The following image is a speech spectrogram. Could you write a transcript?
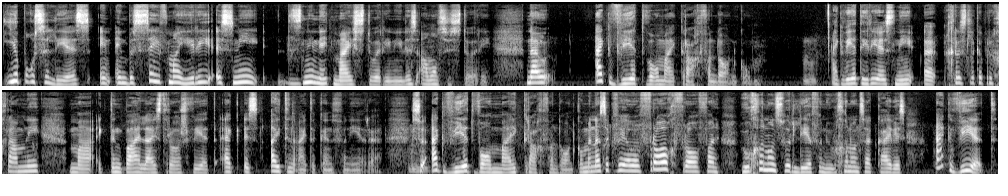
eposse lees en en besef maar hierdie is nie dis nie net my storie nie dis almal se storie. Nou ek weet waar my krag vandaan kom. Hmm. Ek weet hierdie is nie 'n Christelike program nie, maar ek dink baie luisteraars weet ek is uit en uit 'n kind van die Here. So hmm. ek weet waar my krag vandaan kom. En as ek vir jou 'n vraag vra van hoe gaan ons oorleef en hoe gaan ons oukei wees? Ek weet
